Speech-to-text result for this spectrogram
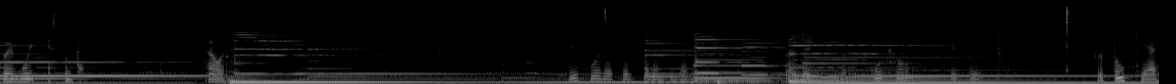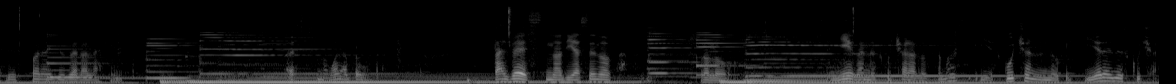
Soy muy espontáneo. Ahora, ¿qué puedo hacer para ayudar a la gente? Tal vez los escucho, sí, sí. Pero tú, ¿qué haces para ayudar a la gente? Esta es una buena pregunta. Tal vez nadie hace nada. Solo niegan a escuchar a los demás y escuchan lo que quieren escuchar.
